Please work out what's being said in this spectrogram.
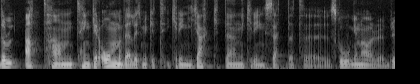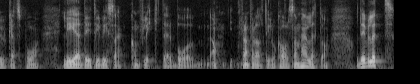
då, att han tänker om väldigt mycket kring jakten, kring sättet eh, skogen har brukats på, leder till vissa konflikter, både, ja, framförallt i lokalsamhället. Då. Och det är väl ett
